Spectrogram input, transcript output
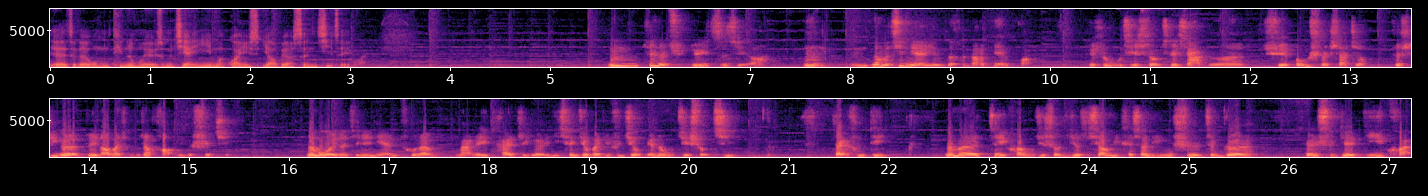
呃这个我们听众朋友有什么建议吗？关于要不要升级这一块？嗯，这个取决于自己啊。嗯，那么今年有一个很大的变化，就是五 G 手机的价格雪崩式的下降，这是一个对老百姓非常好的一个事情。那么我也在今年年初呢买了一台这个一千九百九十九元的五 G 手机，价格很低。那么这款五 G 手机就是小米 K 三零，是整个全世界第一款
